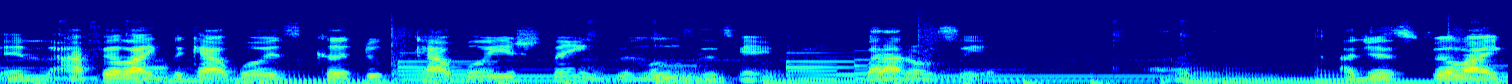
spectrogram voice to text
and I feel like the Cowboys could do cowboyish things and lose this game, but I don't see it. Um, I just feel like,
